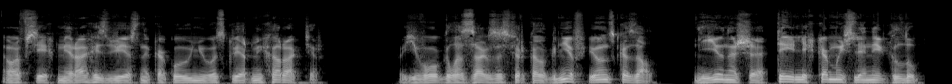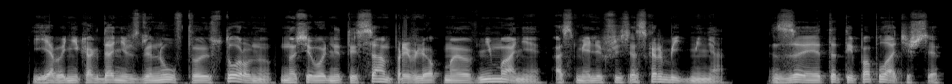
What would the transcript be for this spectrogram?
Во всех мирах известно, какой у него скверный характер. В его глазах засверкал гнев, и он сказал, «Юноша, ты легкомысленный глуп. Я бы никогда не взглянул в твою сторону, но сегодня ты сам привлек мое внимание, осмелившись оскорбить меня. За это ты поплатишься.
